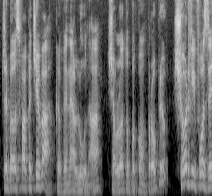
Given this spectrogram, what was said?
trebuiau să facă ceva, că venea luna și au luat-o pe cont propriu și ori fi fost 10%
